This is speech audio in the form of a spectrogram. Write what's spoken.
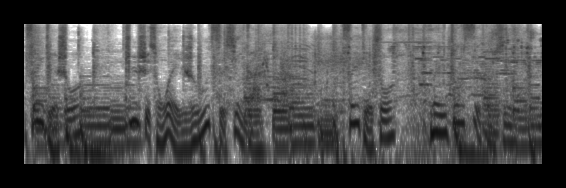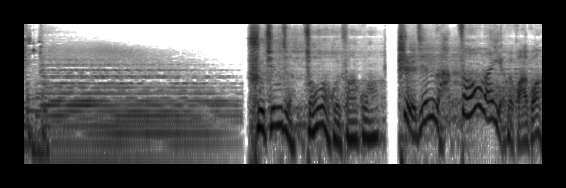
飞碟说，知识从未如此性感。飞碟说，每周四更新。是金子，早晚会发光。是金子，早晚也会花光。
